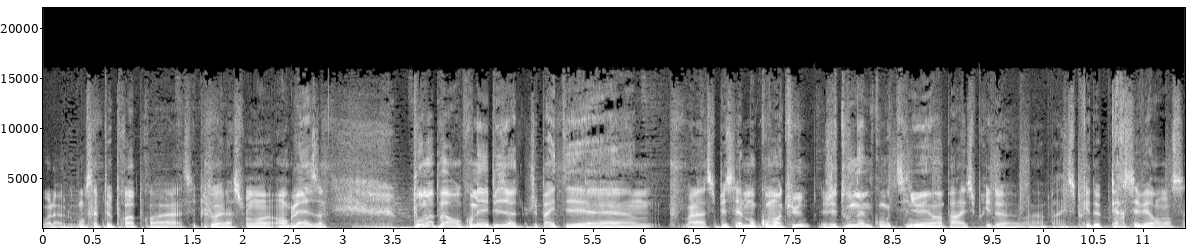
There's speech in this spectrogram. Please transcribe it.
Voilà, le concept propre, euh, c'est plutôt la version euh, anglaise. Pour ma part, au premier épisode, j'ai pas été voilà spécialement convaincu. J'ai tout de même continué hein, par esprit de par esprit de persévérance.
